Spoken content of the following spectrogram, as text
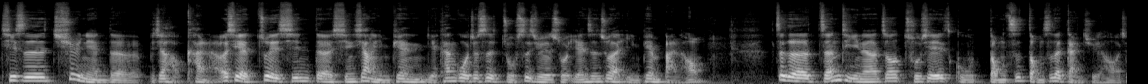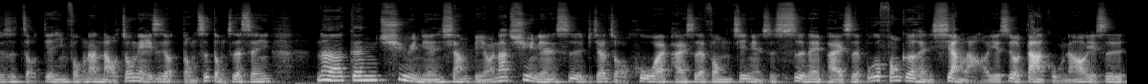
其实去年的比较好看啊，而且最新的形象影片也看过，就是主视觉所延伸出来影片版哈。这个整体呢都出现一股懂之懂之的感觉哈，就是走电音风。那脑中呢一直有懂之懂之的声音。那跟去年相比哦，那去年是比较走户外拍摄风，今年是室内拍摄，不过风格很像啦，也是有大鼓，然后也是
